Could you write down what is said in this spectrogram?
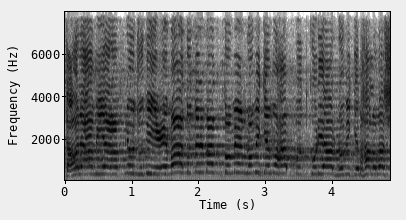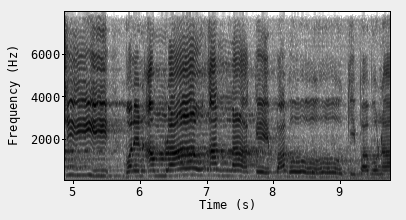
তাহলে আমি আর আপনিও যদি নবীকে মোহাব্বত করি আর নবীকে ভালোবাসি। বলেন, আমরাও আল্লাহকে পাবো কি পাবো না?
